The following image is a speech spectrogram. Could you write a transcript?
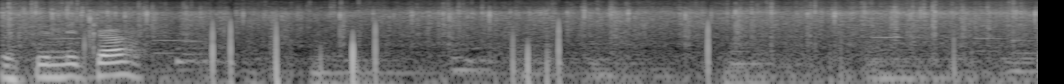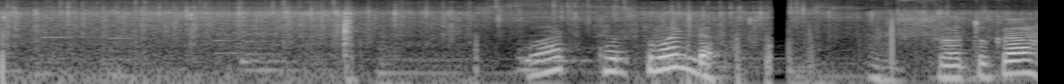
ke sini kah what? Harus ke mana dah? Ada sesuatu kah?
